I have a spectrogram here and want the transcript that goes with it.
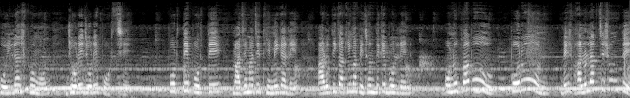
কৈলাস ভ্রমণ জোরে জোরে পড়ছে। পড়তে পড়তে মাঝে মাঝে থেমে গেলে আরতি কাকিমা পেছন থেকে বললেন অনুপবাবু, পড়ুন। বেশ ভালো লাগছে শুনতে।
